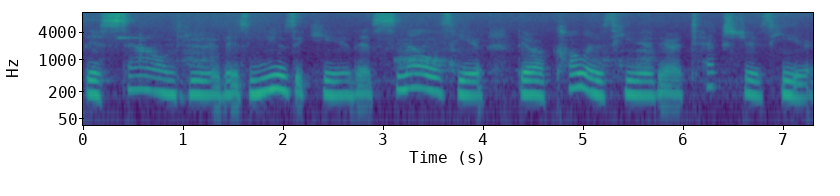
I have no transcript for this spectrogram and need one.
there's sound here, there's music here, there's smells here, there are colors here, there are textures here.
